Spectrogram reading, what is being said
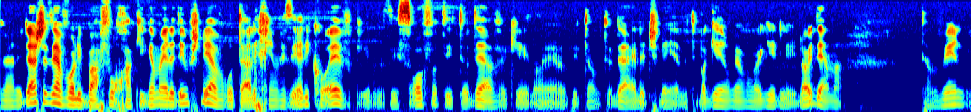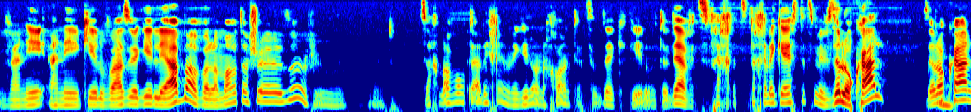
ואני יודע שזה יבוא לי בהפוכה, כי גם הילדים שלי עברו תהליכים, וזה יהיה לי כואב, כאילו, זה ישרוף אותי, אתה יודע, וכאילו, פתאום, אתה יודע, הילד שלי יהיה מתבגר ויבוא ויגיד לי, לא יודע מה, אתה מבין? ואני, אני, כאילו, ואז הוא יגיד לי, אבא, אבל אמרת שזה, ש... צריך לעבור תהליכים, אני אגיד לו, נכון, אתה צודק, כאילו, אתה יודע, וצריך לגייס את עצמי, וזה לא קל, זה לא קל.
